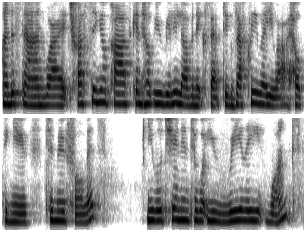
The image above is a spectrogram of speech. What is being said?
Understand why trusting your path can help you really love and accept exactly where you are, helping you to move forwards. You will tune into what you really want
